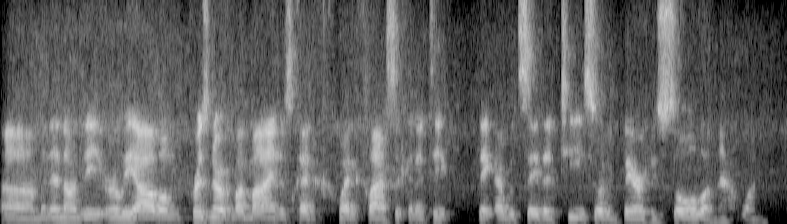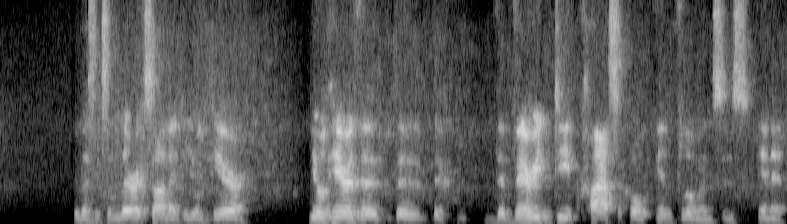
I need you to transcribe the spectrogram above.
Um, and then on the early album, Prisoner of My Mind is kind of quite a classic, and I think think I would say that T sort of bared his soul on that one. If you listen to the lyrics on it, you'll hear you'll hear the the the, the very deep classical influences in it,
